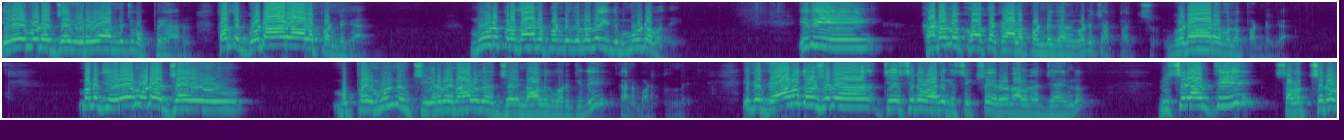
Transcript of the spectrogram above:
ఇరవై మూడో అధ్యాయం ఇరవై ఆరు నుంచి ముప్పై ఆరు. తర్వాత గుడారాల పండుగ. మూడు ప్రధాన పండుగలలో ఇది మూడవది. ఇది కడమ కోతకాల పండుగ అని కూడా చెప్పచ్చు. గుడారముల పండుగ. మనకి ఇరవై మూడో అధ్యాయం ముప్పై మూడు నుంచి ఇరవై నాలుగో అధ్యాయం నాలుగు వరకు ఇది కనబడుతుంది. ఇక దేవదూషణ చేసిన వారికి శిక్ష ఇరవై నాలుగో అధ్యాయంలో విశ్రాంతి సంవత్సరం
